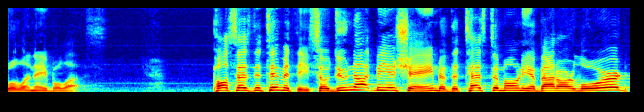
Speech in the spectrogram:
will enable us. Paul says to Timothy, So do not be ashamed of the testimony about our Lord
